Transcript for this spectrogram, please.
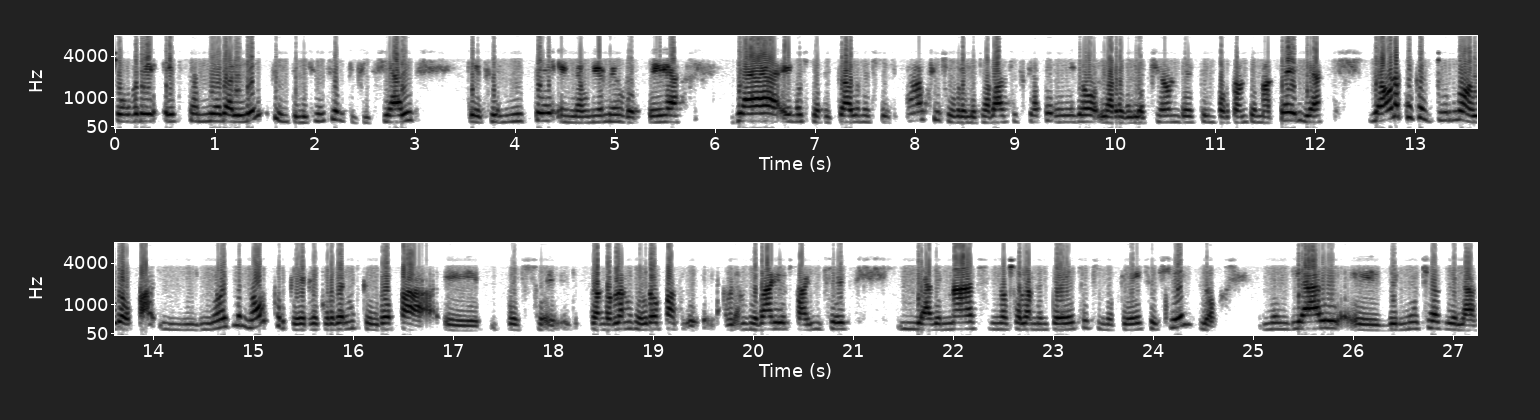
sobre esta nueva ley de inteligencia artificial que se emite en la Unión Europea. Ya hemos platicado en este espacio sobre los avances que ha tenido la regulación de esta importante materia y ahora toca el turno a Europa y no es menor porque recordemos que Europa, eh, pues eh, cuando hablamos de Europa eh, hablamos de varios países y además no solamente eso, sino que es ejemplo mundial eh, de muchas de las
